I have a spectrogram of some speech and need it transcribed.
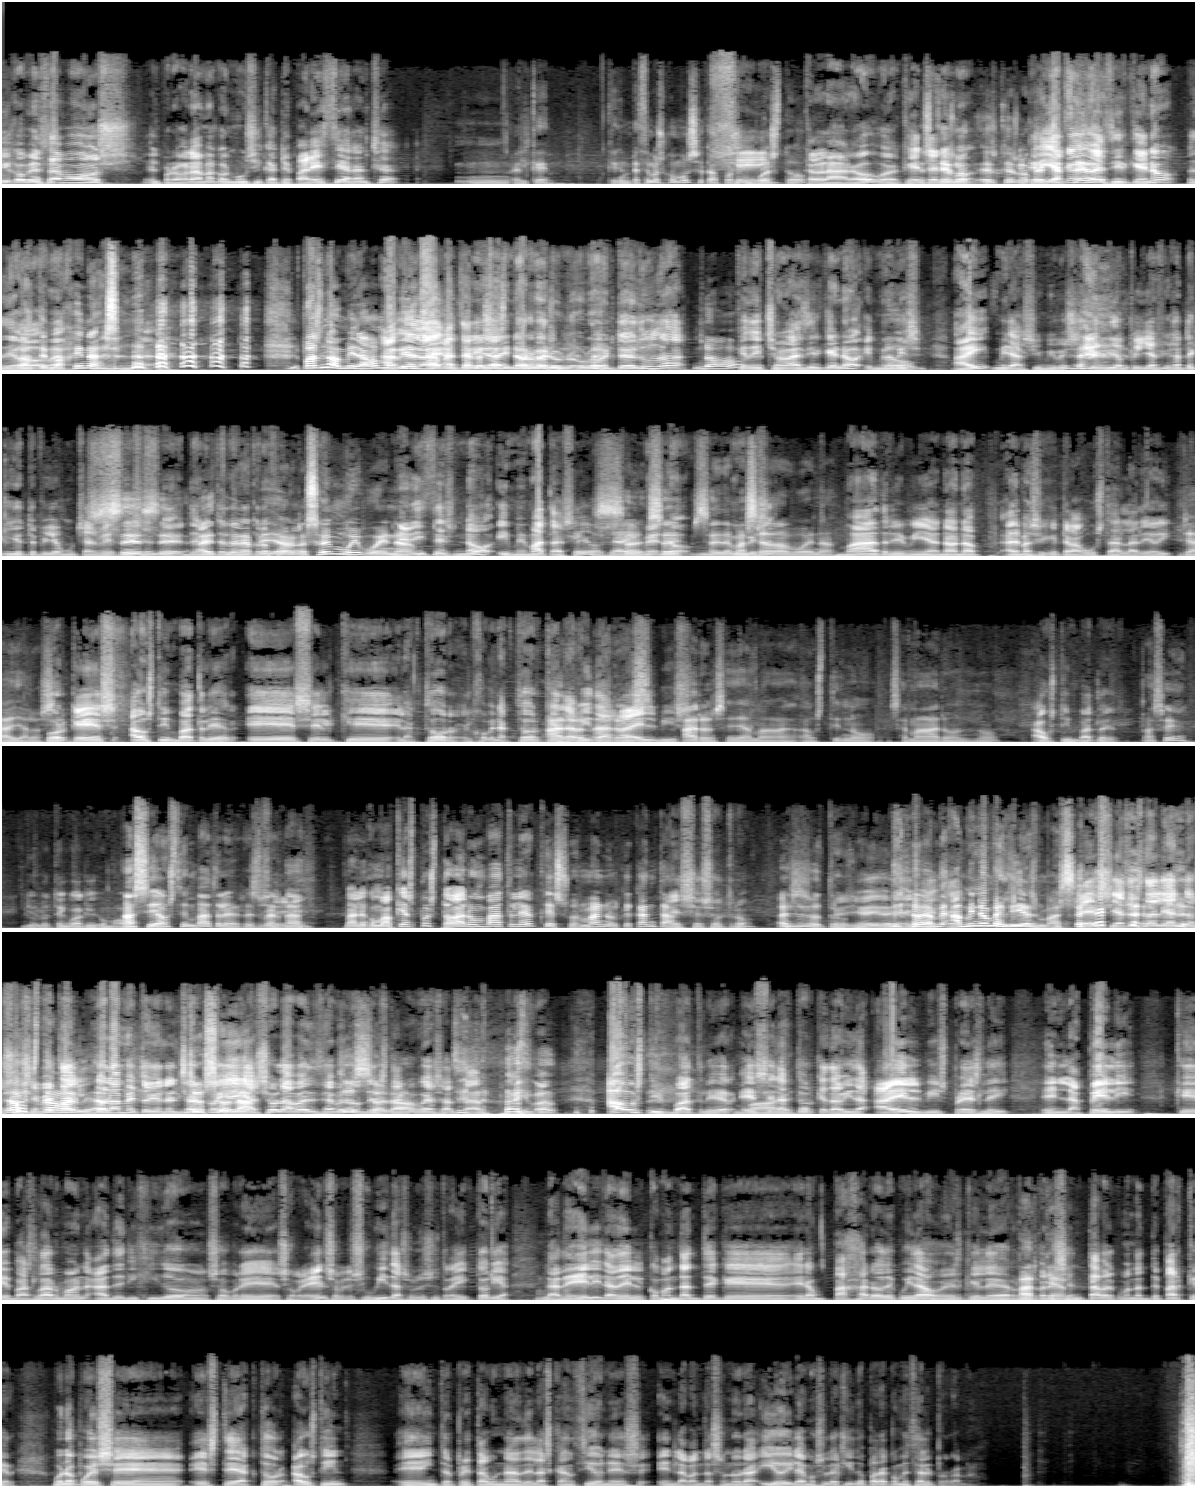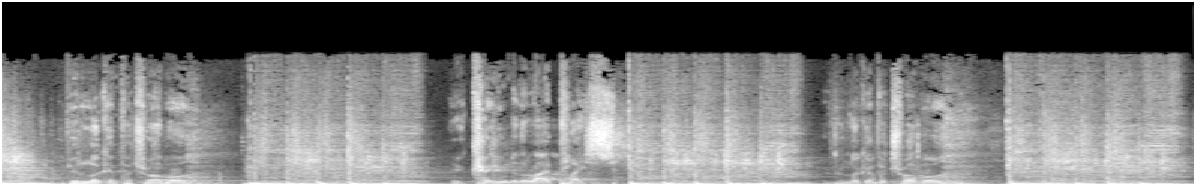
Y comenzamos el programa con música. ¿Te parece, Arancha? Mm, ¿El qué? Que empecemos con música, por Sí, supuesto. Claro, porque Es que es tenemos... lo- es que es lo que Creía que que me iba a decir que no. Digo, No, ¿te imaginas? Pues no, mira, vamos habido, directamente ha a Norbert un, momento de duda. No. Que de hecho me va a decir que no. Y me No. hubiese- ahí, mira, si me hubieses querido pillar, fíjate que yo te pillo muchas veces Sí, en sí, de- ahí te hubiera pillado. Soy muy buena. Me dices no y me matas, ¿eh? O sea, y Soy- me- soy- no, soy me demasiado hubiese- buena. Madre mía, no, no. Además es que te va a gustar la de hoy. Ya, ya lo sé. Porque es Austin Butler, es el que el actor, el joven actor que da vida Aaron, a Elvis. Aaron se llama, Austin no, se llama Aaron, ¿no? Austin Butler. Ah, sí. Yo lo tengo aquí como Ah, sí, Austin Butler, es Sí. verdad. Vale, como aquí has puesto a Aaron Butler, que es su hermano, el que canta. Ese es otro. Ese es otro. Pues yo- a, mí, a mí no me líes más. ¿eh? ¿Ves? Ya te está liando. Ya Si se mete, no la meto yo en el charco y ella sola va a decir, a ver Yo dónde está, que voy a saltar. Ahí va. Austin Butler es el Vale. actor que da vida a Elvis Presley en la peli que Baz Luhrmann ha dirigido sobre, sobre él, sobre su vida, sobre su trayectoria. La de él y la del comandante que era un pájaro de cuidado, el que le Parker. representaba, el comandante Parker. Bueno, pues eh, este actor, Austin, eh, interpreta una de las canciones en la banda sonora y hoy la hemos elegido para comenzar el programa. If you're looking for trouble, you came to the right place. If you're looking for trouble,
